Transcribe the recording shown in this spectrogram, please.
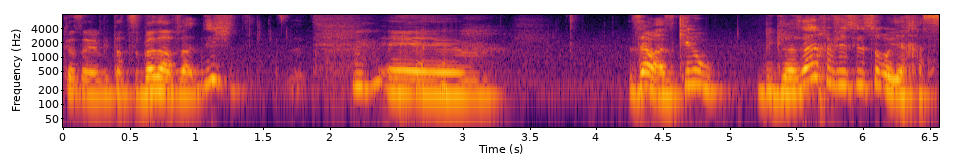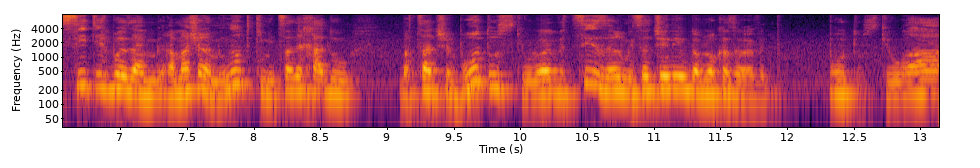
כזה מתעצבן עליו, זה. אה, זהו, אז כאילו, בגלל זה אני חושב שסיסרו יחסית, יש בו איזו רמה של אמינות, כי מצד אחד הוא בצד של ברוטוס, כי הוא לא אוהב את סיזר, מצד שני הוא גם לא כזה אוהב את ברוטוס, כי הוא ראה,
